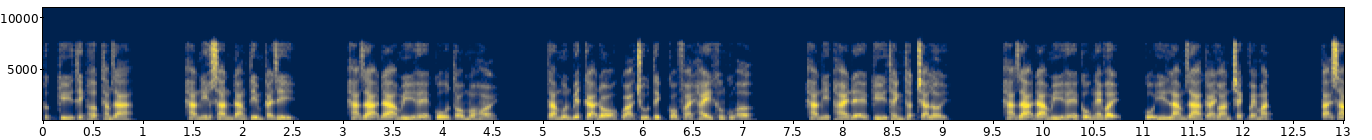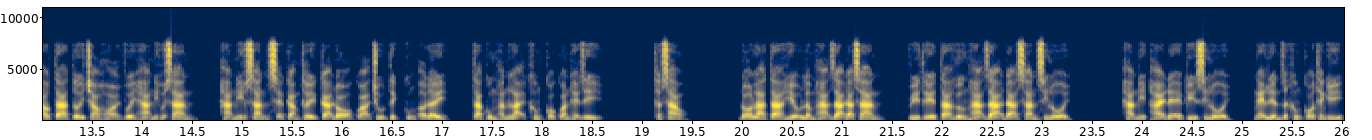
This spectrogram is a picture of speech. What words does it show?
cực kỳ thích hợp tham gia. Hạ nghị san đang tìm cái gì? Hạ dạ đa mi hệ cổ tò mò hỏi. Ta muốn biết cạ đỏ quả chủ tịch có phải hay không cũng ở. Hạ nghị hải đệ kỳ thành thật trả lời. Hạ dạ đa mi hệ cổ nghe vậy, cố ý làm ra cái oán trách vẻ mặt tại sao ta tới chào hỏi với hạ nghị san? Hạ nghị san sẽ cảm thấy cạ đỏ quả chủ tịch cũng ở đây, ta cùng hắn lại không có quan hệ gì. Thật sao? Đó là ta hiểu lầm hạ dạ đa san, vì thế ta hướng hạ dạ đa san xin lỗi. Hạ nghị hải đệ kỳ xin lỗi, nghe liền rất không có thành ý.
